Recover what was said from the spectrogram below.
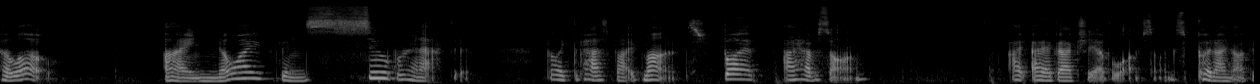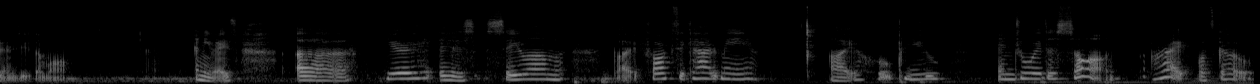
hello. I know I've been super inactive for like the past five months, but I have a song. I, I actually have a lot of songs, but I'm not gonna do them all. Anyways, uh, here is Salem by Fox Academy. I hope you enjoy this song. Alright, let's go.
